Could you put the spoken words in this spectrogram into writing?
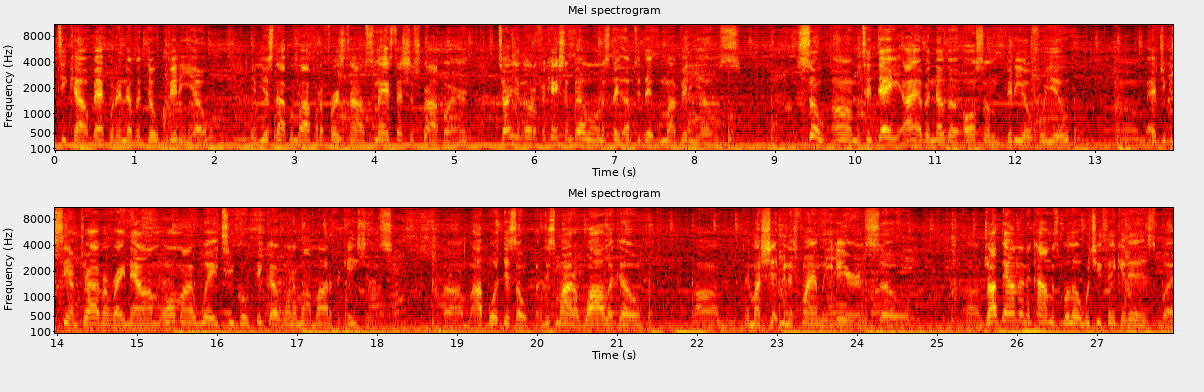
GT Cal back with another dope video. If you're stopping by for the first time, smash that subscribe button. Turn your notification bell on to stay up to date with my videos. So, um, today I have another awesome video for you. Um, as you can see, I'm driving right now. I'm on my way to go pick up one of my modifications. Um, I bought this, oh, this mod a while ago. Um, and my shipment is finally here. So, um, drop down in the comments below what you think it is. But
